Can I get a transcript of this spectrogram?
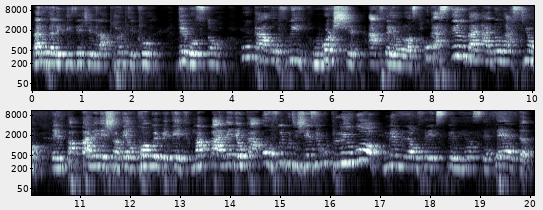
La nouvelle église de Dieu de la Pentecôte de Boston. Ou ka offrir worship after your loss. Ou ka still by adoration. Et pas parler de chanter encore répéter. Ma parler de ou ka offrir pour dire Jésus ou plus haut. Même là on fait expérience de perdre.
